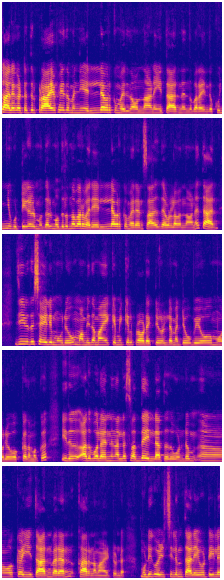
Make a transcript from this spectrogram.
കാലഘട്ടത്തിൽ പ്രായഭേദമന്യേ എല്ലാവർക്കും വരുന്ന ഒന്നാണ് ഈ താരൻ എന്ന് പറയുന്നത്. കുഞ്ഞു കുട്ടികൾ മുതൽ മുതിർന്നവർ വരെ എല്ലാവർക്കും വരാൻ സാധ്യതയുള്ള ഒന്നാണ് താരൻ. ജീവിതശൈലി മൂലവും അമിതമായ കെമിക്കൽ പ്രോഡക്റ്റുകളുടെ മറ്റു ഉപയോഗം മൂലവും ഒക്കെ നമുക്ക് ഇത് അതുപോലെ തന്നെ നല്ല ശ്രദ്ധയില്ലാത്തത് കൊണ്ടും ഒക്കെ ഈ താരൻ വരാൻ കാരണമായിട്ടുണ്ട്. മുടി കൊഴിച്ചിലും തലയോട്ടിയിലെ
